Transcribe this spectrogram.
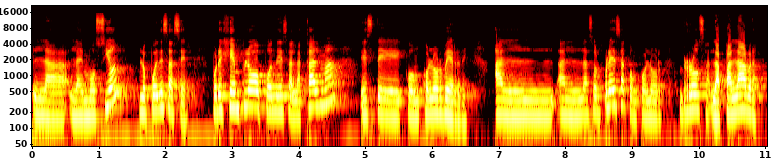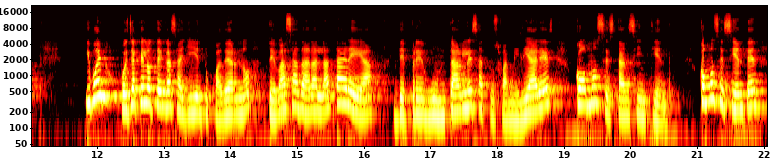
la, emoción, lo puedes hacer. Por ejemplo, pones a la calma este, con color verde, a la sorpresa con color rosa, la palabra. Y bueno, pues ya que lo tengas allí en tu cuaderno, te vas a dar a la tarea de preguntarles a tus familiares cómo se están sintiendo. ¿Cómo se sienten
